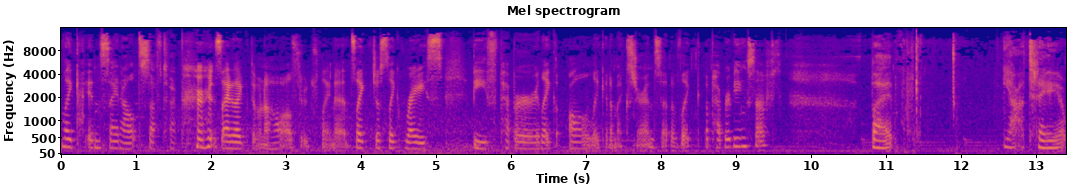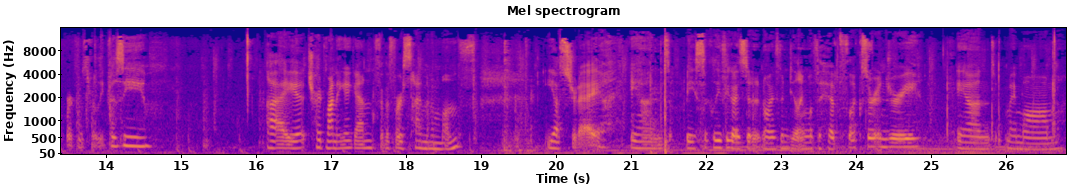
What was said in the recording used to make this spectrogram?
like inside out stuffed peppers. I like don't know how else to explain it. It's like just like rice, beef, pepper, like all like in a mixture instead of like a pepper being stuffed. But yeah, today at work was really busy. I tried running again for the first time in a month yesterday. And basically, if you guys didn't know, I've been dealing with a hip flexor injury. And my mom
